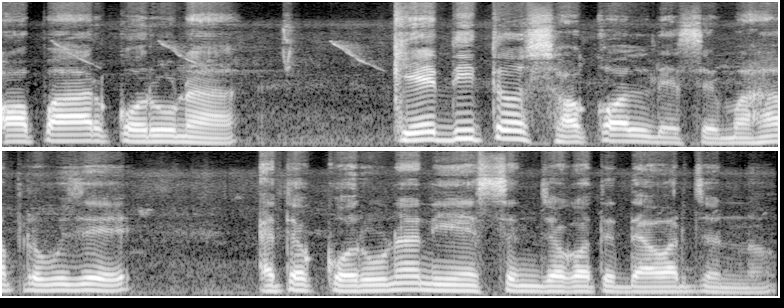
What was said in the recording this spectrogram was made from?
অপার করুণা, কে দিত সকল দেশে? মহাপ্রভু যে এত করুণা নিয়ে এসছেন জগতে দেওয়ার জন্য।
